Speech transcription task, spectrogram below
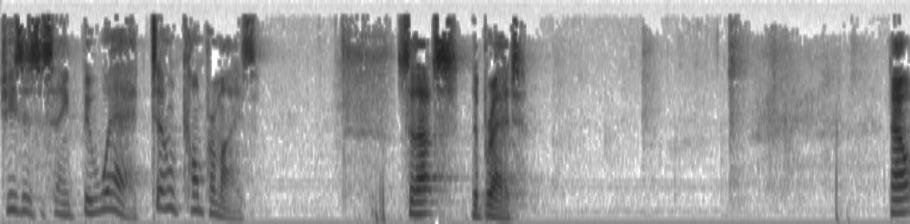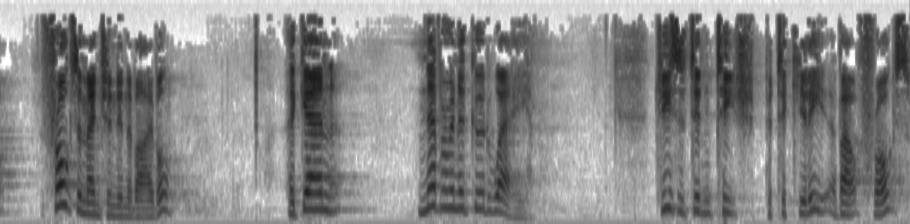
Jesus is saying, beware, don't compromise. So that's the bread. Now, frogs are mentioned in the Bible. Again, never in a good way. Jesus didn't teach particularly about frogs.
